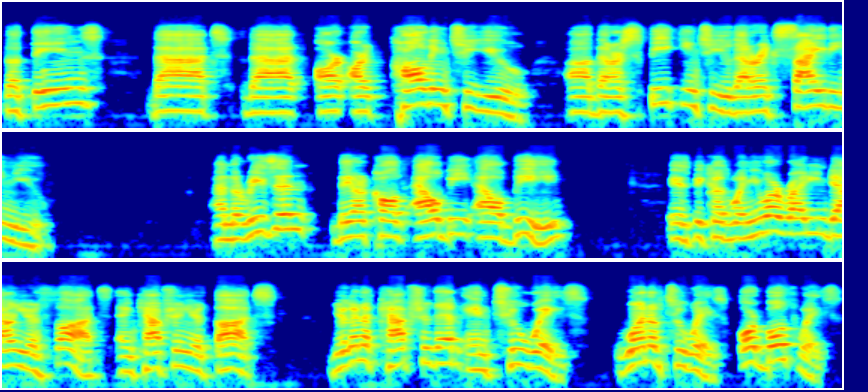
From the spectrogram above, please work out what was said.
the things that that are are calling to you, uh, that are speaking to you, that are exciting you. And the reason they are called LBLB is because when you are writing down your thoughts and capturing your thoughts, you're going to capture them in two ways, one of two ways, or both ways.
